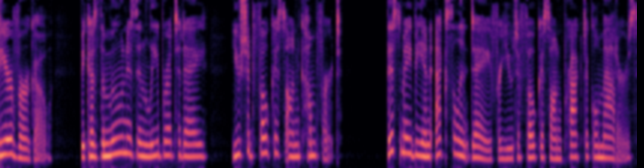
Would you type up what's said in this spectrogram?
Dear Virgo, because the moon is in Libra today, you should focus on comfort. This may be an excellent day for you to focus on practical matters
